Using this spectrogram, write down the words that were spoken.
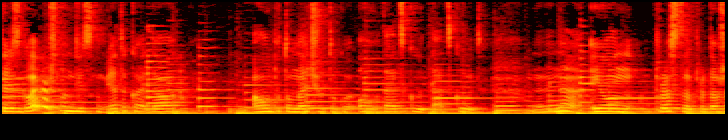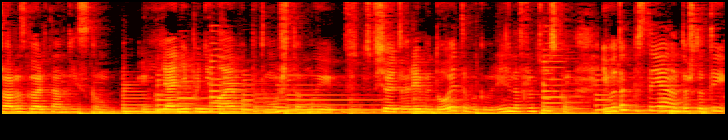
ты разговариваешь на английском? Я такая, да. А он потом начал такой, oh, that's good, that's good. На-на-на. И он просто продолжал разговаривать на английском. И я не поняла его, потому что мы все это время до этого говорили на французском. И вот так постоянно, то, что ты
